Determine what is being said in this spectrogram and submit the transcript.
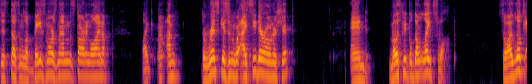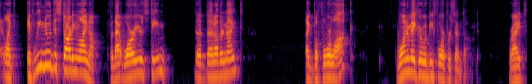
this doesn't look. Bazemore's not in the starting lineup. Like I'm, the risk isn't where I see their ownership, and most people don't late swap. So I look at like if we knew the starting lineup for that Warriors team that, that other night, like before lock, Wanamaker would be 4% owned, right?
